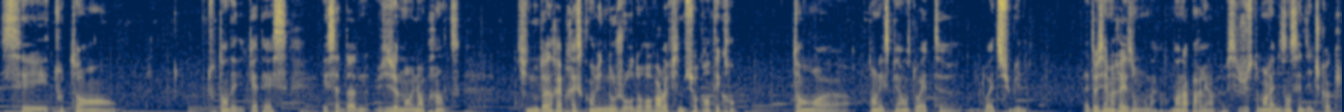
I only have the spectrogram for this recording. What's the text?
C'est tout en, délicatesse et ça donne visuellement une empreinte qui nous donnerait presque envie de nos jours de revoir le film sur grand écran. Tant, euh, l'expérience doit être, euh, doit être sublime. La deuxième raison, on, en a parlé un peu, c'est justement la mise en scène d'Hitchcock.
